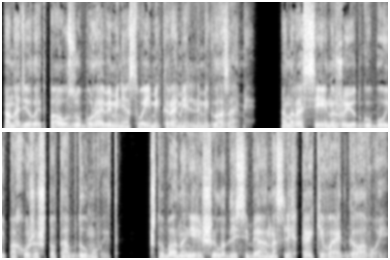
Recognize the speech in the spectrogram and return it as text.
Она делает паузу, буравя меня своими карамельными глазами. Она рассеянно жует губу и, похоже, что-то обдумывает. Чтобы она не решила для себя, она слегка кивает головой.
